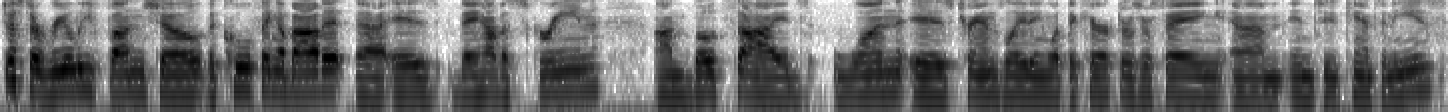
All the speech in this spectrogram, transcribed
just a really fun show. The cool thing about it uh, is they have a screen on both sides. One is translating what the characters are saying um, into Cantonese,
